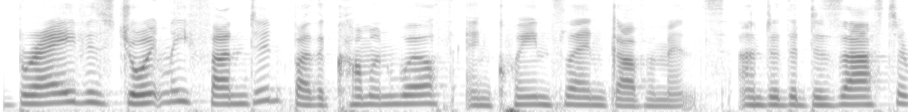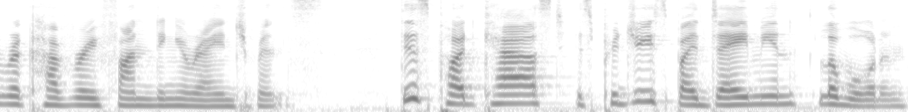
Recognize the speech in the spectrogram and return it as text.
Brave is jointly funded by the Commonwealth and Queensland governments under the Disaster Recovery Funding Arrangements. This podcast is produced by Damien Lewarden.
